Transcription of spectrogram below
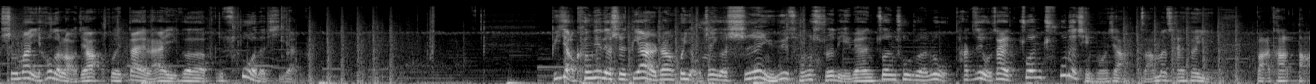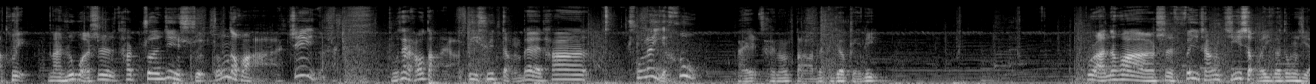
升满以后的老家会带来一个不错的体验。比较坑爹的是，第二章会有这个食人鱼从水里边钻出钻入，它只有在钻出的情况下，咱们才可以把它打退。那如果是它钻进水中的话，这个不太好打呀，必须等待它出来以后，哎，才能打的比较给力。不然的话是非常棘手的一个东西，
